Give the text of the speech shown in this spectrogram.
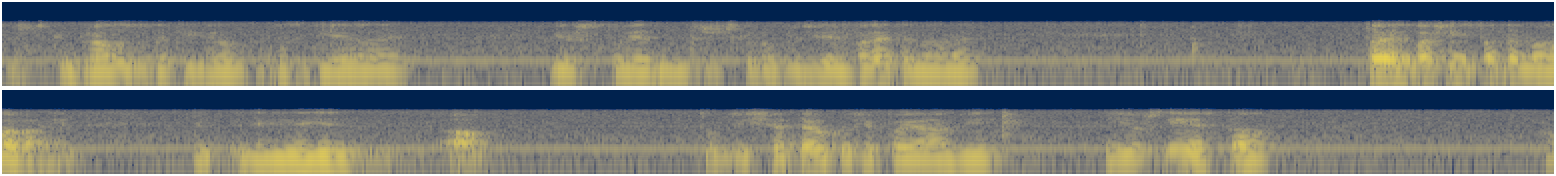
troszeczkę brązu takiego rozbielę. Już sobie troszeczkę pobrudziłem paletę, no ale to jest właśnie istotne malowanie. Yy, o, tu gdzieś światełko się pojawi i już nie jest to o,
